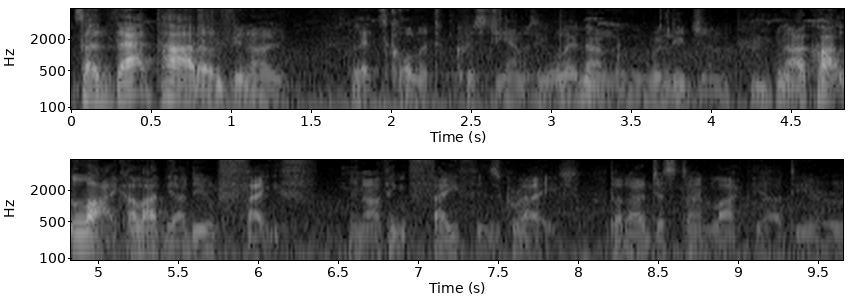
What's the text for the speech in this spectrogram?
So that part of, you know, let's call it Christianity, well, no, religion, you know, I quite like. I like the idea of faith. You know, I think faith is great, but I just don't like the idea of,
